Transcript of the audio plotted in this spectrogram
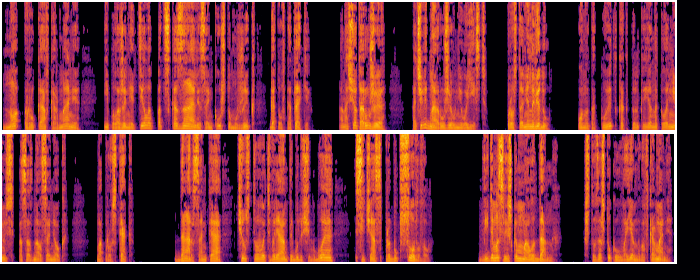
Но рука в кармане и положение тела подсказали Саньку, что мужик готов к атаке. А насчет оружия, очевидно, оружие у него есть. Просто не на виду. Он атакует, как только я наклонюсь, осознал Санек. Вопрос как? Дар Санька чувствовать варианты будущего боя сейчас пробуксовывал. Видимо, слишком мало данных. Что за штука у военного в кармане?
